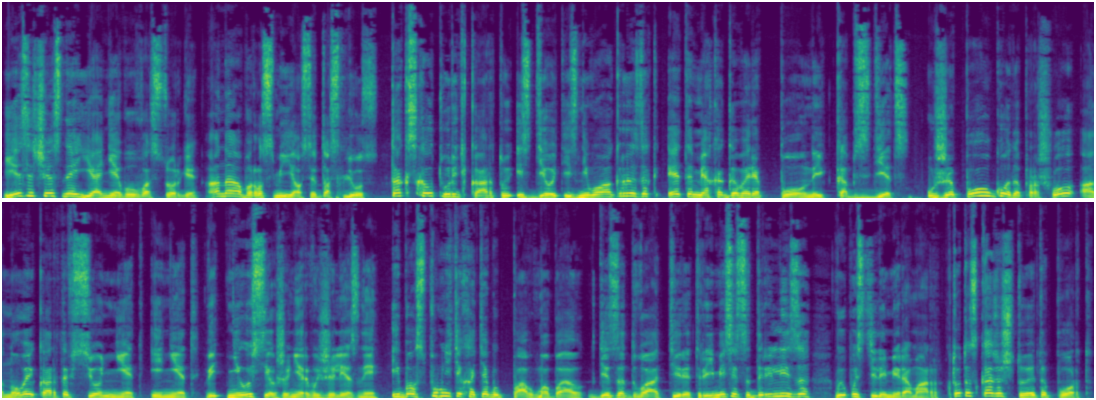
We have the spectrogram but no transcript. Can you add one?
Если честно, я не был в восторге, а наоборот смеялся до слез. Так схалтурить карту и сделать из него огрызок – это, мягко говоря, полный капздец. Уже полгода прошло, а новой карты все нет и нет. Ведь не у всех же нервы железные. Ибо вспомните хотя бы PUBG Mobile, где за 2-3 месяца до релиза выпустили Мирамар. Кто-то скажет, что это порт.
